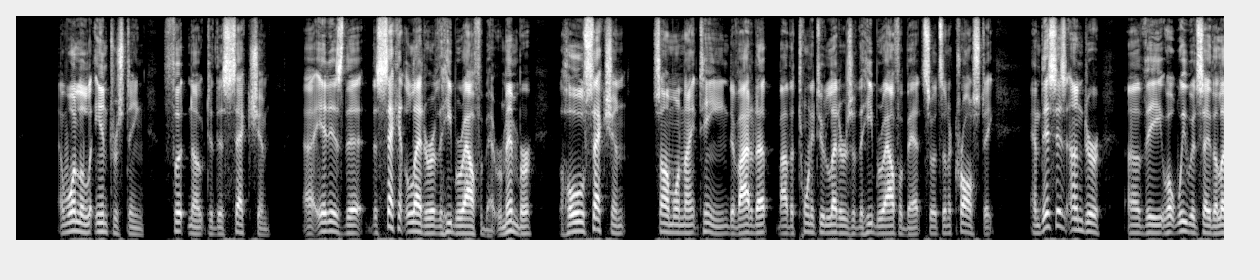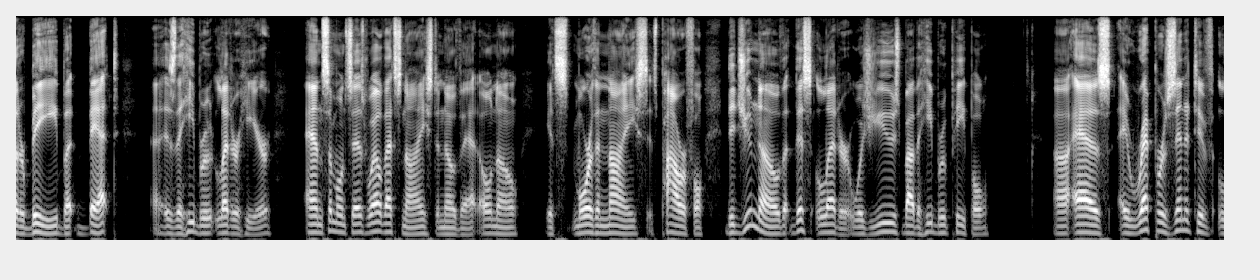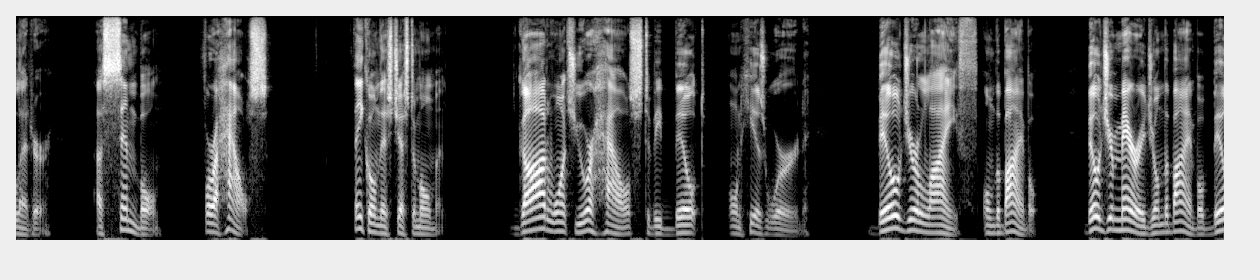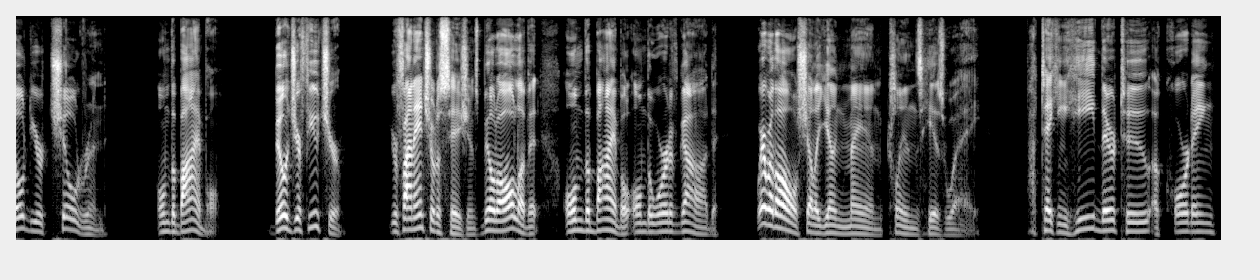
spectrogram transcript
And one little interesting footnote to this section uh, it is the, the second letter of the Hebrew alphabet. Remember, the whole section, Psalm 119, divided up by the 22 letters of the Hebrew alphabet, so it's an acrostic. And this is under uh, the what we would say the letter B, but Bet uh, is the Hebrew letter here. And someone says, well, that's nice to know that. Oh, no, it's more than nice, it's powerful. Did you know that this letter was used by the Hebrew people uh, as a representative letter, a symbol for a house? Think on this just a moment. God wants your house to be built on His Word. Build your life on the Bible. Build your marriage on the Bible. Build your children on the Bible. Build your future, your financial decisions, build all of it on the Bible, on the Word of God. Wherewithal shall a young man cleanse his way? By taking heed thereto according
